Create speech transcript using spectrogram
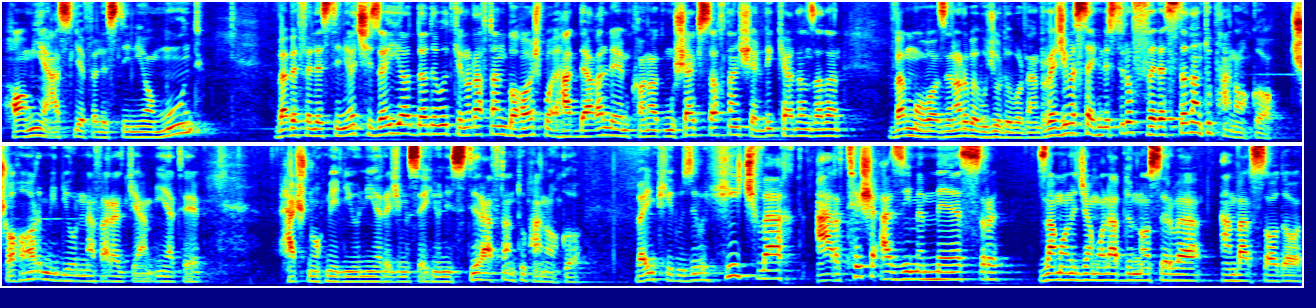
حامی اصلی فلسطینیا موند و به فلسطینیا چیزایی یاد داده بود که رفتن باهاش با حداقل امکانات موشک ساختن شلیک کردن زدن. و موازنه رو به وجود آوردن. رژیم صهیونیستی رو فرستادن تو پناهگاه. چهار میلیون نفر از جمعیت 8 9 میلیونی رژیم صهیونیستی رفتن تو پناهگاه. و این پیروزی رو هیچ وقت ارتش عظیم مصر زمان جمال عبدالناصر و انور سادات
